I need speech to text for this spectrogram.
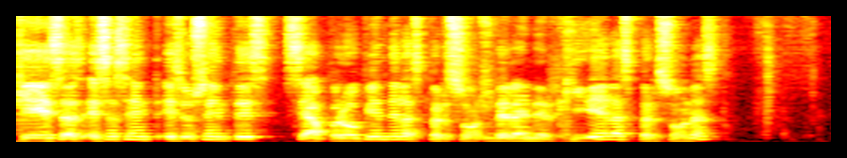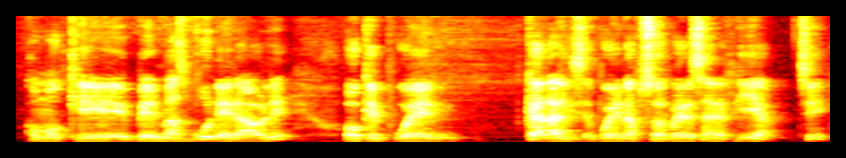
que esas, esas ent- esos entes se apropian de, las de la energía de las personas como que ven más vulnerable o que pueden canalizar, pueden absorber esa energía, ¿sí?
